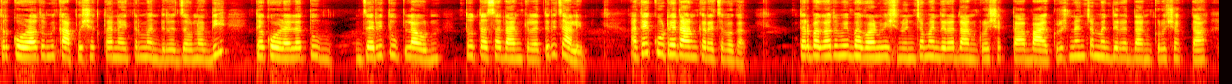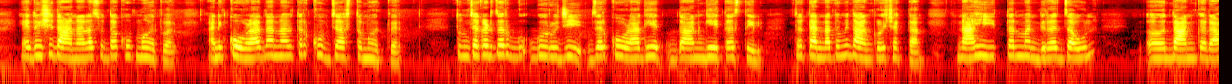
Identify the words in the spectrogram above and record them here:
तर कोळा तुम्ही कापू शकता नाही तर मंदिरात जाऊन अगदी त्या कोळ्याला तूप जरी तूप लावून तो तसा दान केला तरी चालेल. आता हे कुठे दान करायचं बघा. तर बघा तुम्ही भगवान विष्णूंच्या मंदिरात दान करू शकता बाळकृष्णांच्या मंदिरात दान करू शकता. या दिवशी दानाला सुद्धा खूप महत्त्व आहे. आणि कोहळा दानाला तर खूप जास्त महत्त्व आहे. तुमच्याकडे जर गु गुरुजी जर कोहळा घेत दान घेत असतील तर त्यांना तुम्ही दान करू शकता. नाही तर मंदिरात जाऊन दान करा.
